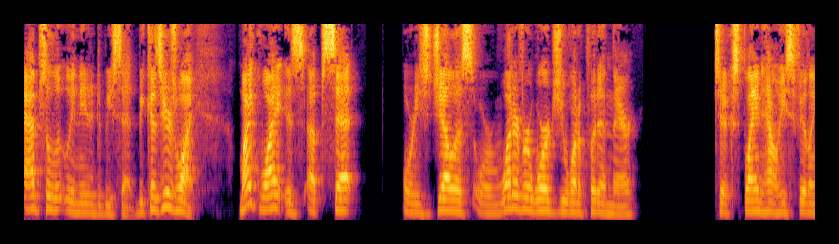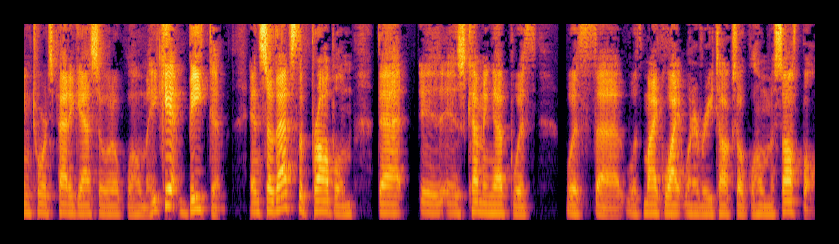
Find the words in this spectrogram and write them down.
Absolutely needed to be said because here's why. Mike White is upset or he's jealous or whatever words you want to put in there to explain how he's feeling towards Patty Gasso in Oklahoma. He can't beat them. And so that's the problem that is, is coming up with with uh, with Mike White whenever he talks Oklahoma softball.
